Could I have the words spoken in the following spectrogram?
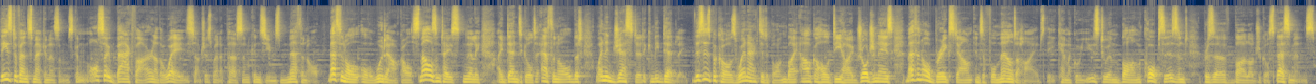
These defense mechanisms can also backfire in other ways, such as when a person consumes methanol. Methanol, or wood alcohol, smells and tastes nearly identical to ethanol, but when ingested, it can be deadly. This is because when acted upon by alcohol dehydrogenase, methanol breaks down into formaldehyde, the chemical used to embalm corpses and preserve biological specimens.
